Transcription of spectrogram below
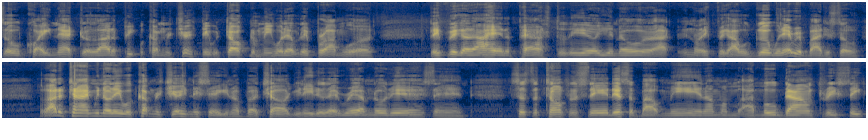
so quite natural. A lot of people come to church, they would talk to me, whatever their problem was. They figured I had a pastor there, you know. I, you know, they figured I was good with everybody, so a lot of time, you know, they would come to church and they say, you know, Brother Charles, you need to let Rev know this, and Sister Thompson said this about me, and I'm, I'm I moved down three seats.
